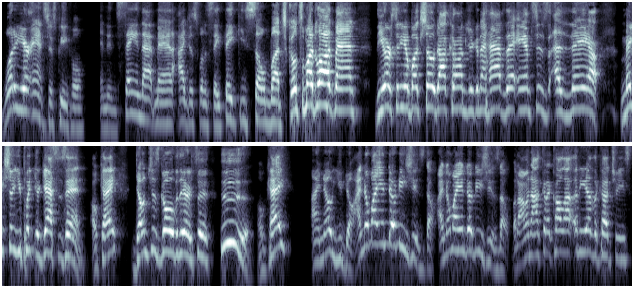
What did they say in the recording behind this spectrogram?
What are your answers, people? And in saying that, man, I just want to say thank you so much. Go to my blog, man, thearseniobuckshow.com. You're going to have the answers there. Make sure you put your guesses in, okay? Don't just go over there and say, okay? I know you don't. I know my Indonesians don't. I know my Indonesians don't, but I'm not going to call out any other countries.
